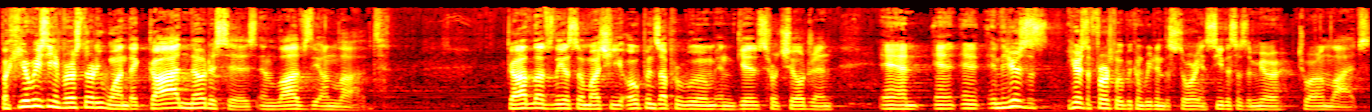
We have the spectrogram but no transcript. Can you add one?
But here we see in verse 31 that God notices and loves the unloved. God loves Leah so much, he opens up her womb and gives her children. And, and, and, and here's, this, here's the first way we can read in the story and see this as a mirror to our own lives.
